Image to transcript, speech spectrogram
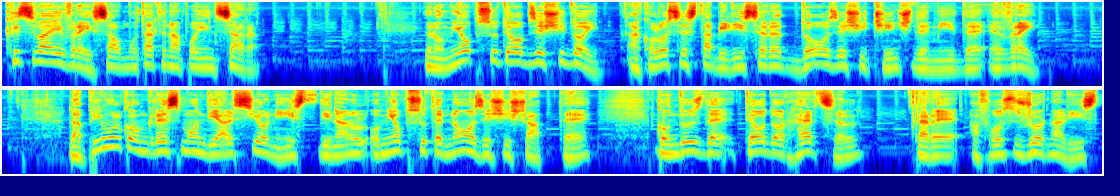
câțiva evrei s-au mutat înapoi în țară. În 1882, acolo se stabiliseră 25.000 de evrei. La primul congres mondial sionist din anul 1897, condus de Theodor Herzl, care a fost jurnalist,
